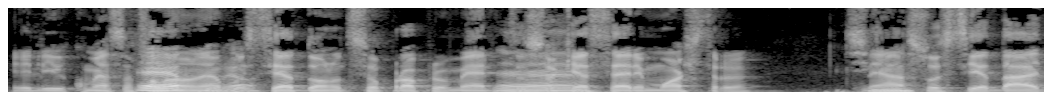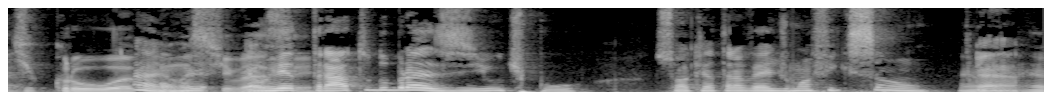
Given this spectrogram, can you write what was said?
Ele começa É, falando, pô, né? é. Você é dono do seu próprio mérito. É. Só que a série mostra né, a sociedade crua, Ah, é, como o, se tivesse. é o retrato do Brasil, tipo, só que através de uma ficção. É, É.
